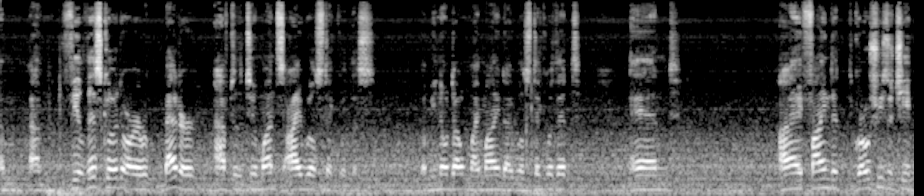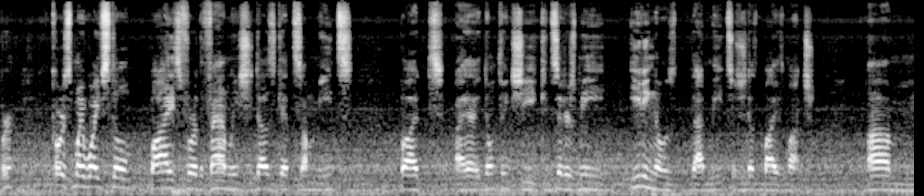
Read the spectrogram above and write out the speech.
um, um, feel this good or better after the two months, I will stick with this. There'll be no doubt in my mind I will stick with it. And I find that groceries are cheaper. Of course, my wife still buys for the family. She does get some meats, but I don't think she considers me eating those that meat, so she doesn't buy as much. Um,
